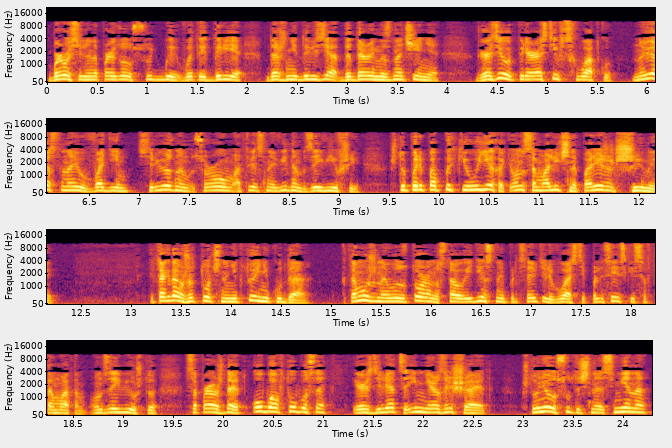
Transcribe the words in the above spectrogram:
бросили на произвол судьбы в этой дыре, даже не довезя до дыры назначения, грозила перерасти в схватку, но ее остановил Вадим, серьезным, суровым, ответственным видом заявивший, что при попытке уехать он самолично порежет шины, и тогда уже точно никто и никуда. К тому же на его сторону стал единственный представитель власти, полицейский с автоматом. Он заявил, что сопровождает оба автобуса и разделяться им не разрешает, что у него суточная смена,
